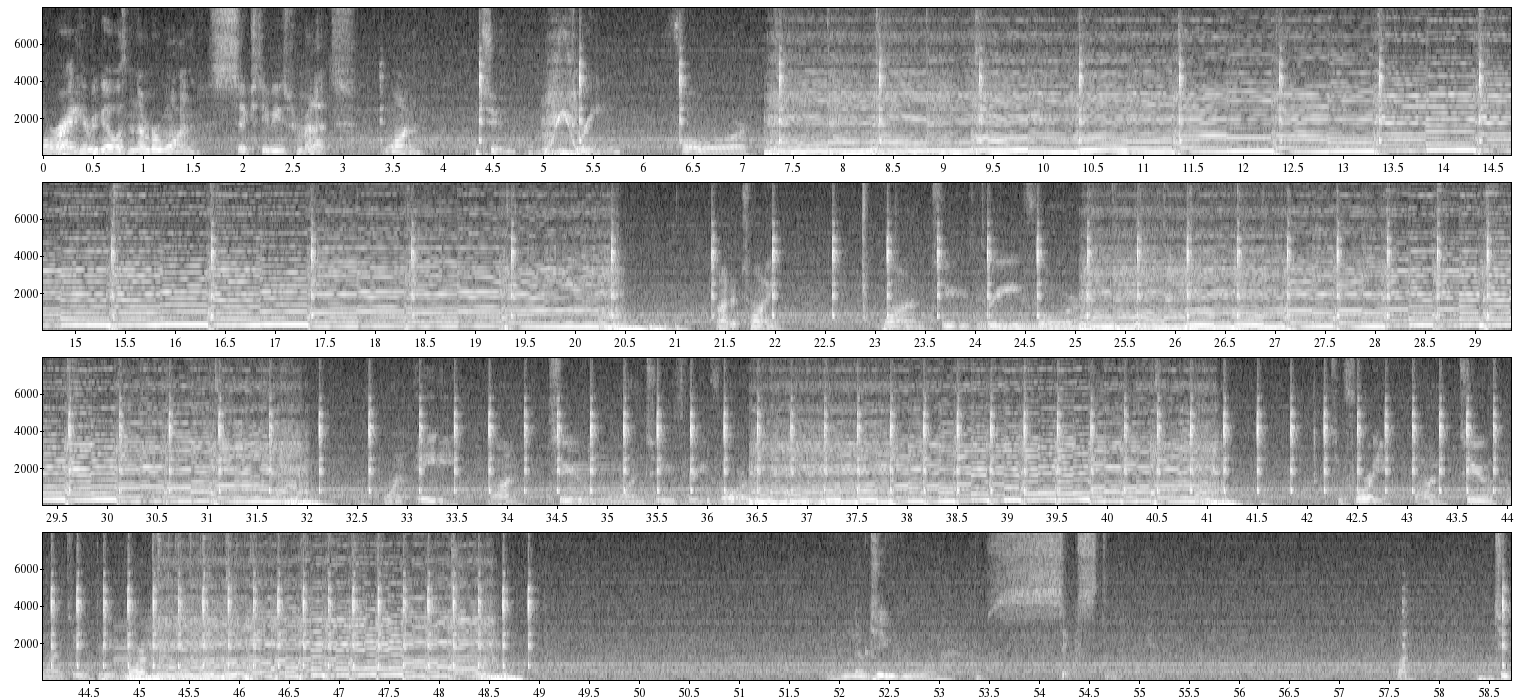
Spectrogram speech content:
All right, here we go with number one, 60 beats per minute. One, two, three, four. Hundred twenty. One, two, three, four. One eighty. One, two, one, two, three, four. Two forty. One, two, one, two, three, four. Number two, 60. One, two,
